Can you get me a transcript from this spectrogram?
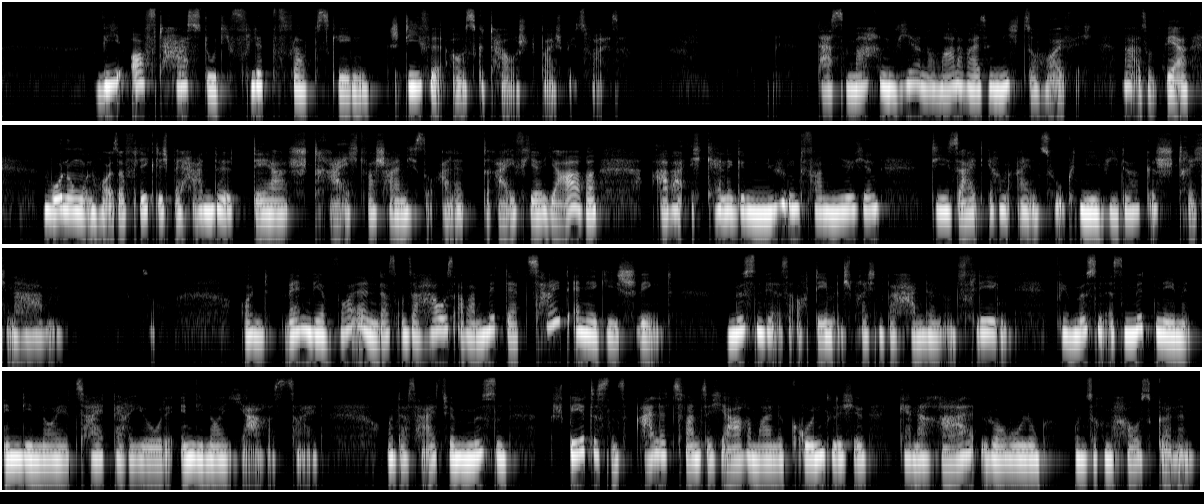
Wie oft hast du die Flipflops gegen Stiefel ausgetauscht beispielsweise? Das machen wir normalerweise nicht so häufig. Also wer Wohnungen und Häuser pfleglich behandelt, der streicht wahrscheinlich so alle drei, vier Jahre. Aber ich kenne genügend Familien, die seit ihrem Einzug nie wieder gestrichen haben. So. Und wenn wir wollen, dass unser Haus aber mit der Zeitenergie schwingt, müssen wir es auch dementsprechend behandeln und pflegen. Wir müssen es mitnehmen in die neue Zeitperiode, in die neue Jahreszeit. Und das heißt, wir müssen spätestens alle 20 Jahre mal eine gründliche Generalüberholung unserem Haus gönnen.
